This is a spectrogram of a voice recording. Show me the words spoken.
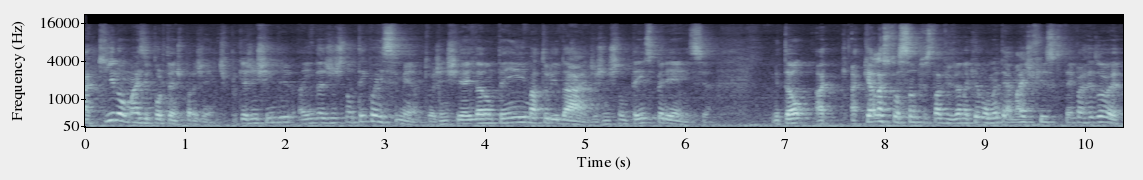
aquilo é o mais importante para a gente, porque a gente ainda, ainda a gente não tem conhecimento, a gente ainda não tem maturidade, a gente não tem experiência. Então, a, aquela situação que você está vivendo naquele momento é a mais difícil que tem para resolver.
